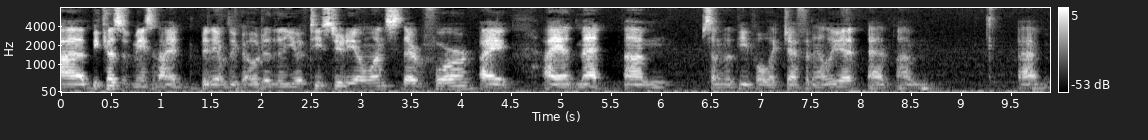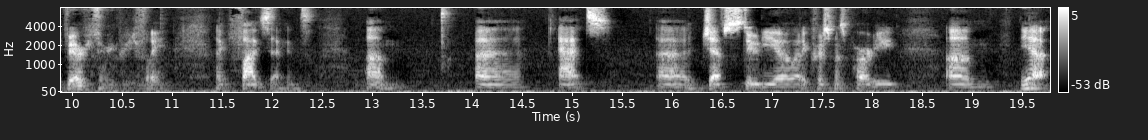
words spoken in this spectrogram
uh, because of Mason. I had been able to go to the U of T studio once there before. I I had met um, some of the people like Jeff and Elliot at um, uh, very very briefly, like five seconds, um, uh, at uh, Jeff's studio at a Christmas party. Um, yeah,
